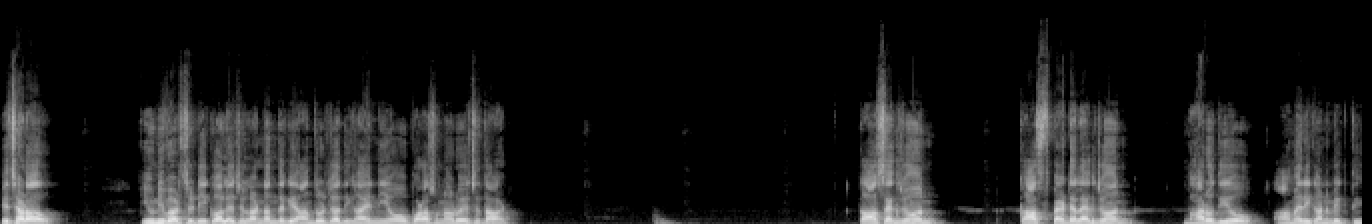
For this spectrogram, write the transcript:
এছাড়াও ইউনিভার্সিটি, কলেজ, লন্ডন থেকে আন্তর্জাতিক আইন নিয়েও পড়াশোনা রয়েছে তার। কাস একজন, কাস প্যাটেল একজন ভারতীয় আমেরিকান ব্যক্তি।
